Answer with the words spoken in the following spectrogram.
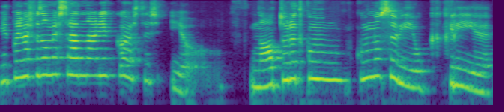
e depois vais fazer um mestrado na área que gostas. E eu, na altura, de como, como não sabia o que queria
